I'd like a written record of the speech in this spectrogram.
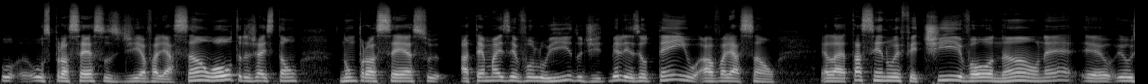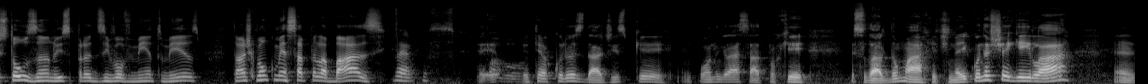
o, os processos de avaliação, outras já estão num processo até mais evoluído de, beleza, eu tenho a avaliação, ela está sendo efetiva ou não, né? Eu, eu estou usando isso para desenvolvimento mesmo. Então acho que vamos começar pela base. Vamos. É, eu, eu tenho a curiosidade disso, porque um ponto engraçado, porque eu sou da área do marketing, né? E quando eu cheguei lá, é,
